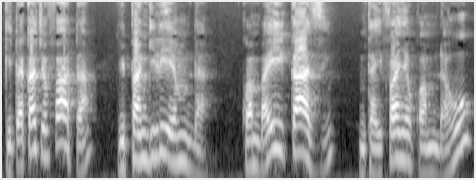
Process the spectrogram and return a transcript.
kitakachofata vipangilie muda kwamba hii kazi nitaifanya kwa muda huu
